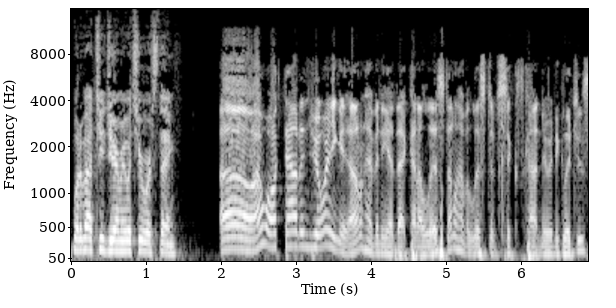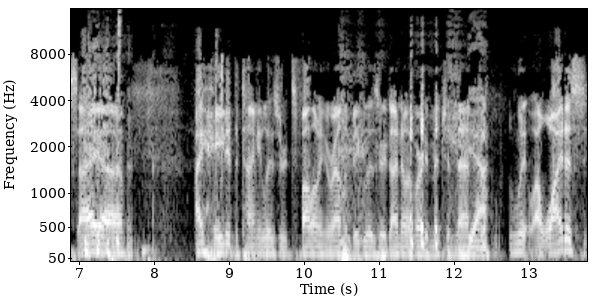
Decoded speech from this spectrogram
What about you, Jeremy? What's your worst thing? Oh, I walked out enjoying it. I don't have any of that kind of list. I don't have a list of six continuity glitches. I uh, I hated the tiny lizards following around the big lizard. I know I've already mentioned that. Yeah. But why does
